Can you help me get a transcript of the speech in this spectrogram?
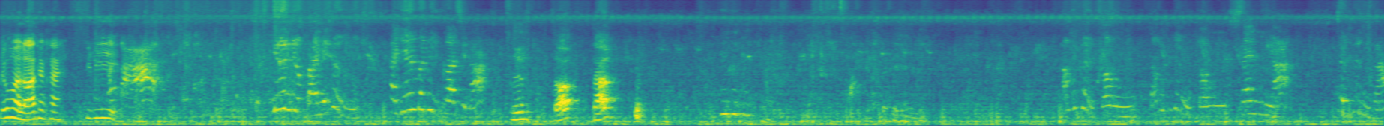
ดูหัวเราะเถอะค่ะ พี่พี่ป๊ายื่นอยู่ไปไม่ถึงถ้ายื่นมาถึงก่อนสินะหนึ่งสองสาม ต้องถึงตรงต้องถึงตรงเส้นเนี้ยถึงถึงนะ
